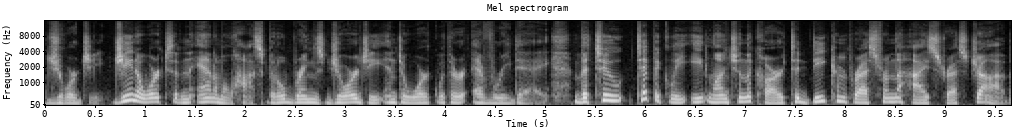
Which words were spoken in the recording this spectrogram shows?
Georgie. Gina works at an animal hospital, brings Georgie into work with her every day. The two typically eat lunch in the car to decompress from the high stress job.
